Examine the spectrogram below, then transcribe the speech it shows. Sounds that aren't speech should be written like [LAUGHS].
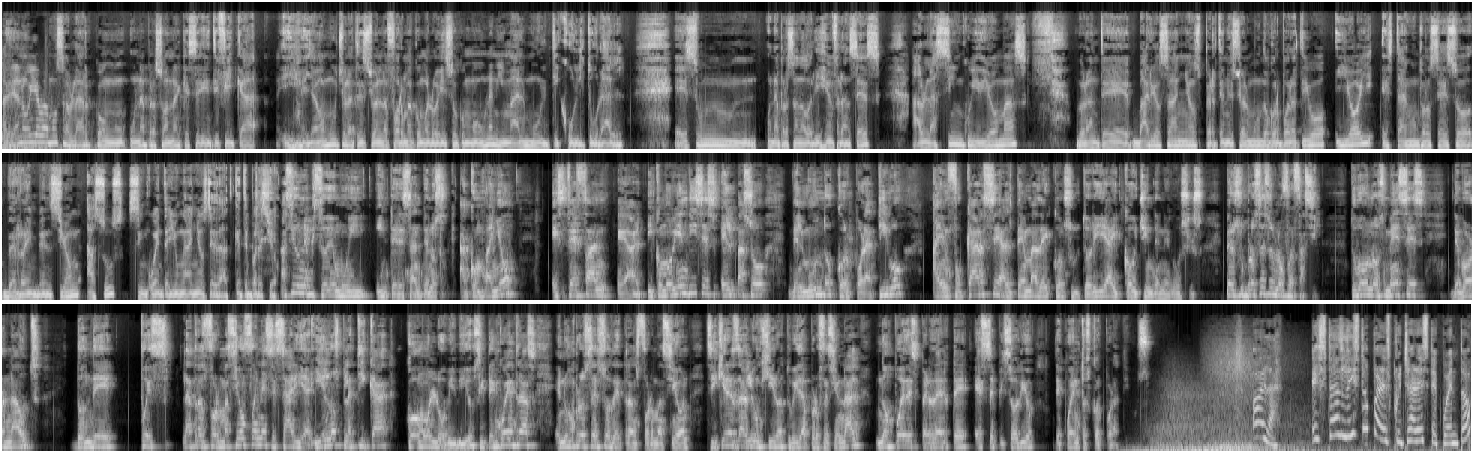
Adrián, hoy vamos a hablar con una persona que se identifica y me llamó mucho la atención la forma como lo hizo, como un animal multicultural. Es un, una persona de origen francés, habla cinco idiomas, durante varios años perteneció al mundo corporativo y hoy está en un proceso de reinvención a sus 51 años de edad. ¿Qué te pareció? Ha sido un episodio muy interesante. Nos acompañó Stefan Earl. Y como bien dices, él pasó del mundo corporativo a enfocarse al tema de consultoría y coaching de negocios. Pero su proceso no fue fácil. Tuvo unos meses de burnout donde pues la transformación fue necesaria y él nos platica cómo lo vivió. Si te encuentras en un proceso de transformación, si quieres darle un giro a tu vida profesional, no puedes perderte este episodio de Cuentos Corporativos. Hola, ¿estás listo para escuchar este cuento?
